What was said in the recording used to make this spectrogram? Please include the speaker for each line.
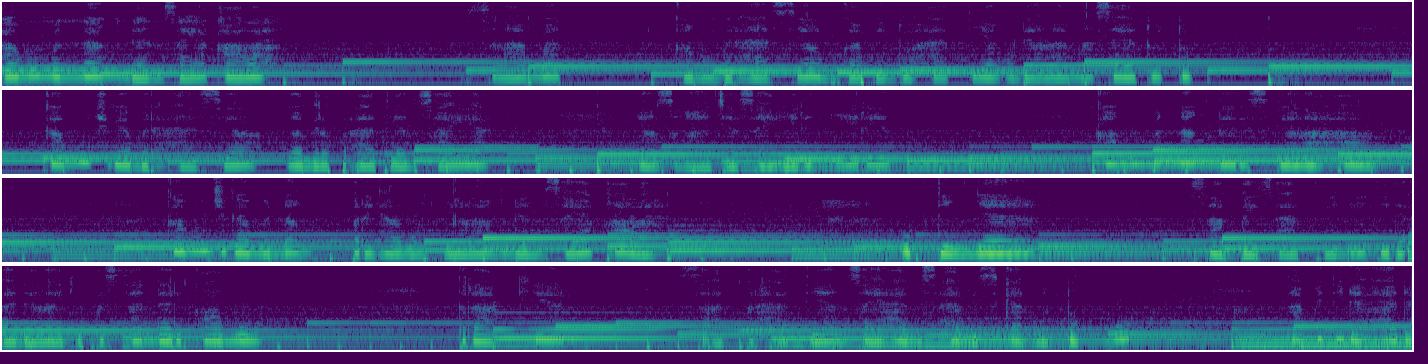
Speaker 1: Kamu menang dan saya kalah. Selamat, kamu berhasil buka pintu hati yang udah lama saya tutup. Kamu juga berhasil ngambil perhatian saya yang sengaja saya irit-irit. Kamu menang dari segala hal. Kamu juga menang perihal menghilang dan saya kalah. Buktinya, Sampai saat ini tidak ada lagi pesan dari kamu. Terakhir, saat perhatian saya habis-habiskan untukmu, tapi tidak ada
